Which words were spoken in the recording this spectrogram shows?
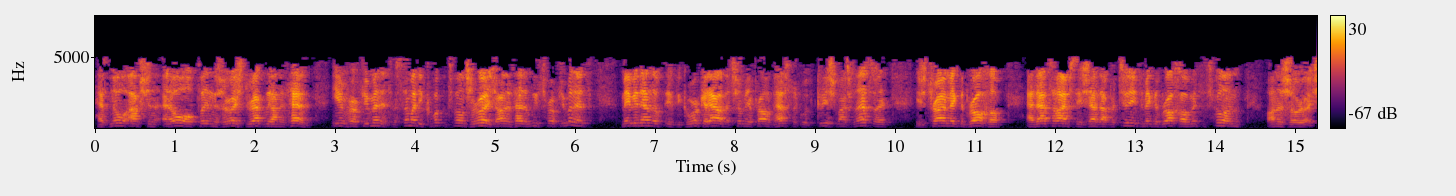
has no option at all putting the shorosh directly on his head, even for a few minutes. If somebody could put the tefillin shorosh on his head at least for a few minutes, maybe then if, you can work it out, that shouldn't be a problem heslik with kriyish mashmanesrei, you should try and make the bracha at that time so you should have the opportunity to make the bracha of mitzvah tefillin on the shorosh.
